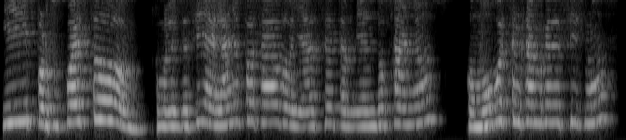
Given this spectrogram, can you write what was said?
Y por supuesto, como les decía, el año pasado y hace también dos años, como hubo este enjambre de sismos,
